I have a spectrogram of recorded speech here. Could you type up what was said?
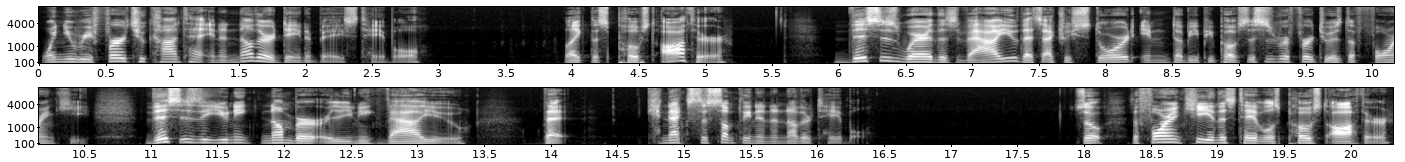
When you refer to content in another database table, like this post author, this is where this value that's actually stored in WP Post, this is referred to as the foreign key. This is the unique number or the unique value that connects to something in another table. So the foreign key in this table is post author.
